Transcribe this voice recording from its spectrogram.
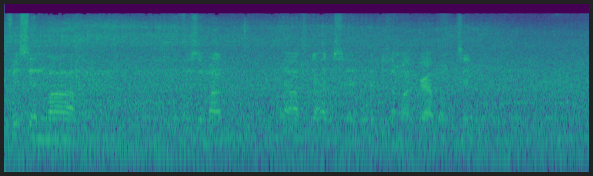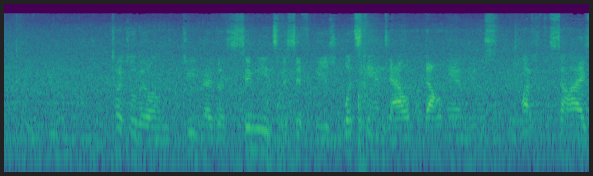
If it's in my, if it's in my, I forgot how to say it, but if it's in my grab, I'm gonna it. Touch a little bit on Junior, but Simeon specifically, just what stands out about him? It was obviously the size,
